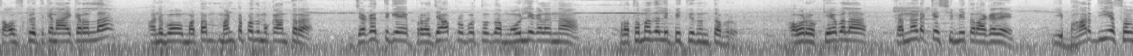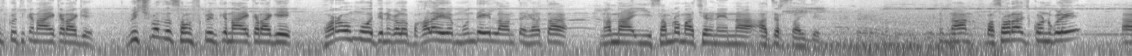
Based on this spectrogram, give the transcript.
ಸಾಂಸ್ಕೃತಿಕ ನಾಯಕರಲ್ಲ, ಅನುಭವ ಮಠ, ಮಂಟಪದ ಮುಖಾಂತರ ಜಗತ್ತಿಗೆ ಪ್ರಜಾಪ್ರಭುತ್ವದ ಮೌಲ್ಯಗಳನ್ನು ಪ್ರಥಮದಲ್ಲಿ ಬಿತ್ತಿದಂಥವರು. ಅವರು ಕೇವಲ ಕನ್ನಡಕ್ಕೆ ಸೀಮಿತರಾಗದೆ ಈ ಭಾರತೀಯ ಸಾಂಸ್ಕೃತಿಕ ನಾಯಕರಾಗಿ, ವಿಶ್ವದ ಸಾಂಸ್ಕೃತಿಕ ನಾಯಕರಾಗಿ ಹೊರಹೊಮ್ಮುವ ದಿನಗಳು ಬಹಳ ಮುಂದೆ ಇಲ್ಲ ಅಂತ ಹೇಳ್ತಾ ನನ್ನ ಈ ಸಂಭ್ರಮಾಚರಣೆಯನ್ನು ಆಚರಿಸ್ತಾ ಇದ್ದೇನೆ. ನಾನು ಬಸವರಾಜ್ ಕೊಂಡ್ಗುಳಿ ಆ,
